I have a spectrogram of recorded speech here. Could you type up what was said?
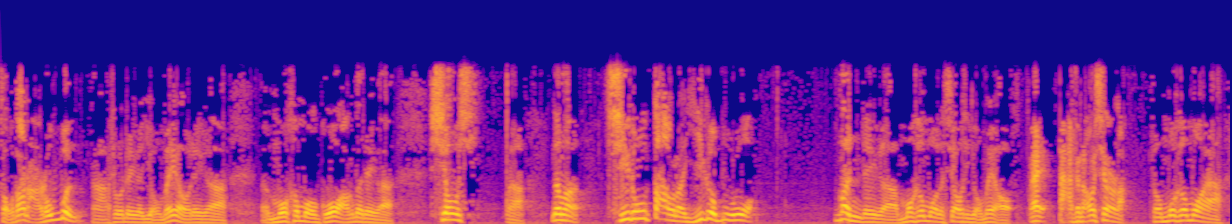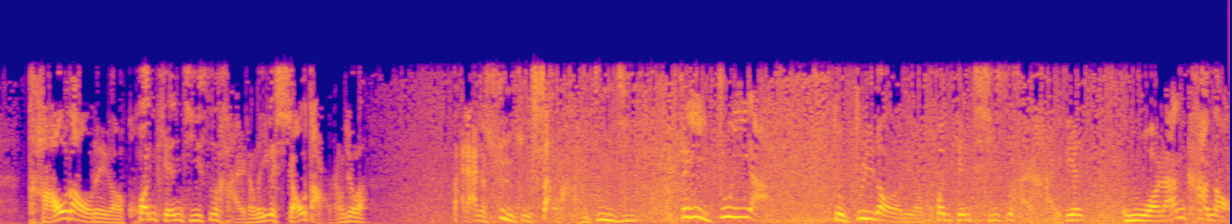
走到哪儿都问啊，说这个有没有这个摩诃末国王的这个消息啊？那么其中到了一个部落，问这个摩诃末的消息有没有？哎，打听着信儿了，说摩诃末呀逃到这个宽田吉斯海上的一个小岛上去了。大家就迅速上马去追击，这一追呀，就追到了这个宽田吉斯海海边，果然看到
